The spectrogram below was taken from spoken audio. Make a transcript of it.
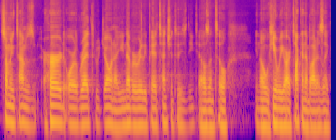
so many times heard or read through Jonah, you never really pay attention to these details until you know, here we are talking about is like,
